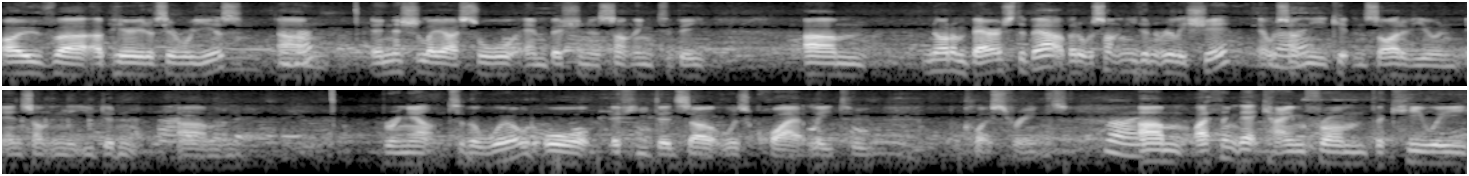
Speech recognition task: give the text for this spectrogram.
over a period of several years. Uh-huh. Um, initially, I saw ambition as something to be um, not embarrassed about, but it was something you didn't really share. It was something you kept inside of you and, and something that you didn't um, bring out to the world, or if you did so, it was quietly to close friends. right. Um, I think that came from the Kiwi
